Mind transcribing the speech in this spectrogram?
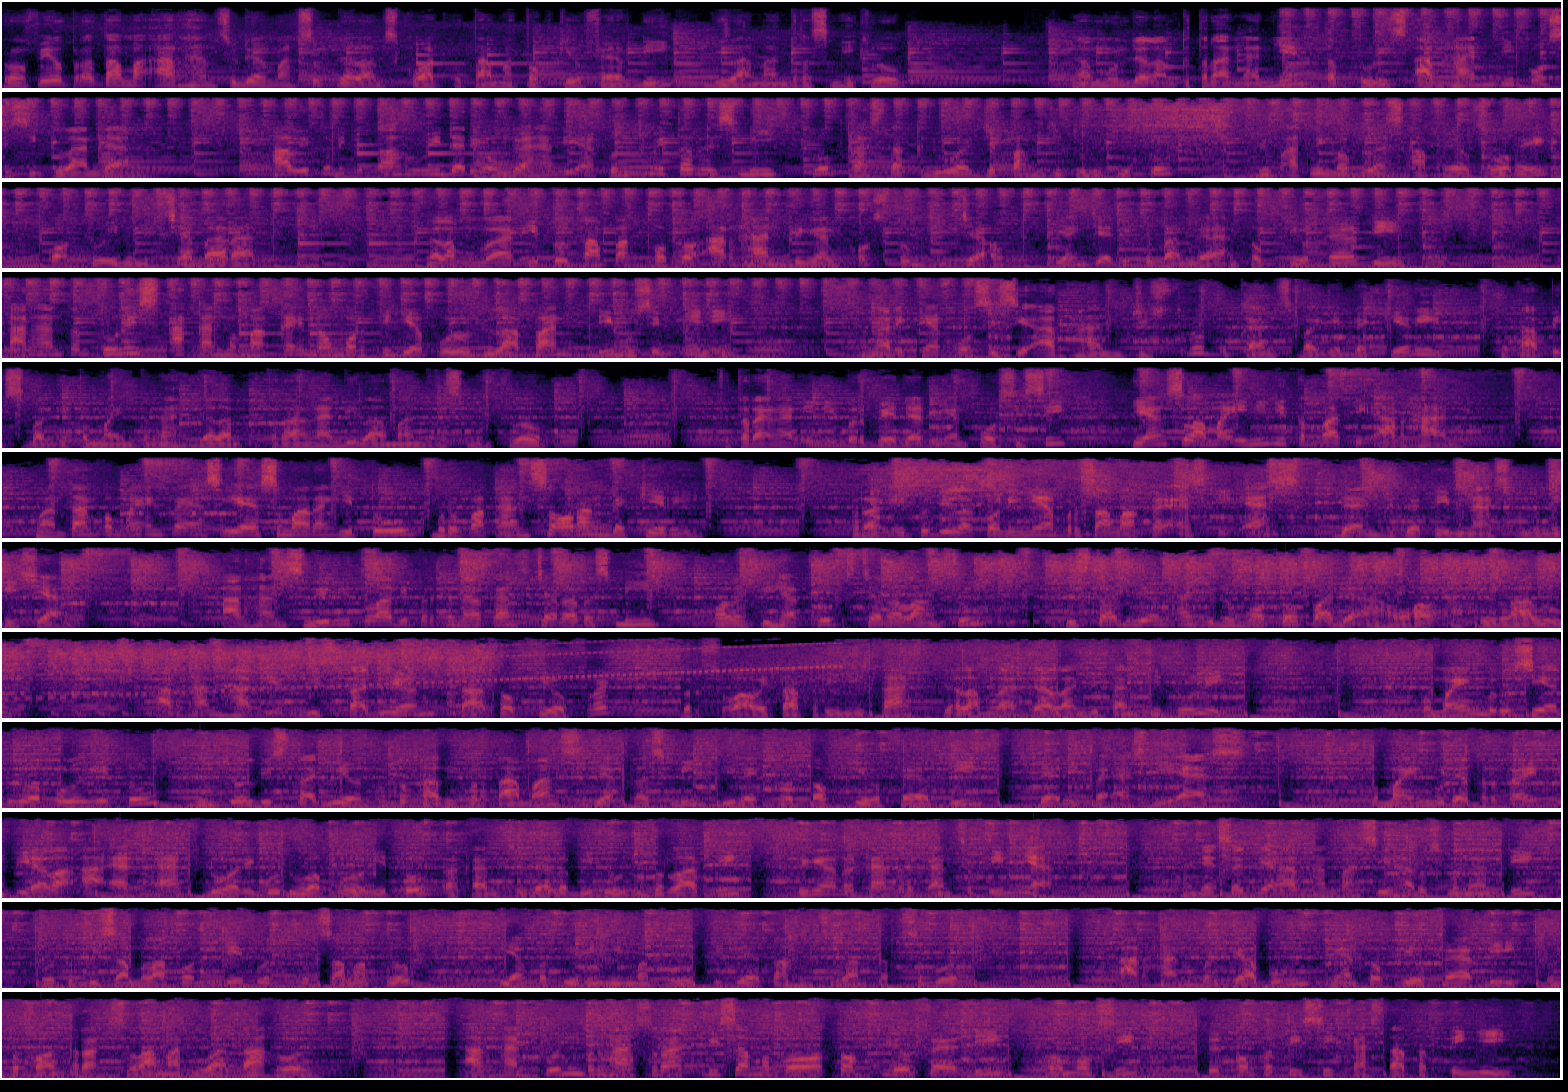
Profil pertama Arhan sudah masuk dalam skuad utama Tokyo Verdy di laman resmi klub. Namun dalam keterangannya tertulis Arhan di posisi gelandang. Hal itu diketahui dari unggahan di akun Twitter resmi klub kasta kedua Jepang Jitulik itu Jumat 15 April sore waktu Indonesia Barat. Dalam unggahan itu tampak foto Arhan dengan kostum hijau yang jadi kebanggaan Tokyo Verdy. Arhan tertulis akan memakai nomor 38 di musim ini. Menariknya posisi Arhan justru bukan sebagai bek kiri, tetapi sebagai pemain tengah dalam keterangan di laman resmi klub. Keterangan ini berbeda dengan posisi yang selama ini ditempati Arhan. Mantan pemain PSIS Semarang itu merupakan seorang bek kiri. Peran itu dilakoninya bersama PSIS dan juga Timnas Indonesia. Arhan sendiri telah diperkenalkan secara resmi oleh pihak klub secara langsung di Stadion Ajinomoto pada awal April lalu. Arhan hadir di Stadion Tokyo Verde bersuawita Trinita dalam laga lanjutan Gitu League. Pemain berusia 20 itu muncul di stadion untuk kali pertama sejak resmi direkrut Tokyo Verdy dari PSIS. Pemain muda terbaik di Piala AFF 2020 itu akan sudah lebih dulu berlatih dengan rekan-rekan setimnya. Hanya saja Arhan masih harus menanti untuk bisa melakoni debut bersama klub yang berdiri 53 tahun silam tersebut. Arhan bergabung dengan Tokyo Verdy untuk kontrak selama 2 tahun. Arhan pun berhasrat bisa membawa Tokyo Verdy promosi ke kompetisi kasta tertinggi.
